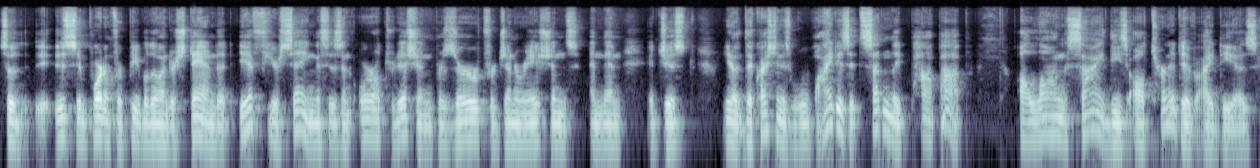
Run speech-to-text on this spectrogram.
So it's important for people to understand that if you're saying this is an oral tradition preserved for generations, and then it just, you know, the question is, well, why does it suddenly pop up alongside these alternative ideas?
